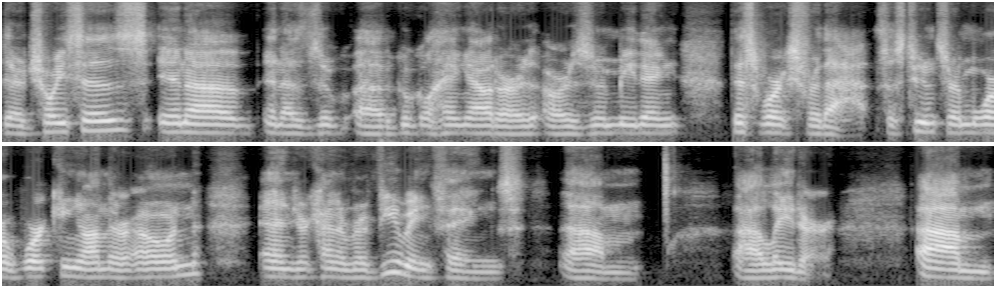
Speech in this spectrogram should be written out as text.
their choices in a in a, a Google Hangout or, or a Zoom meeting this works for that. So students are more working on their own and you're kind of reviewing things um, uh, later. Um,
